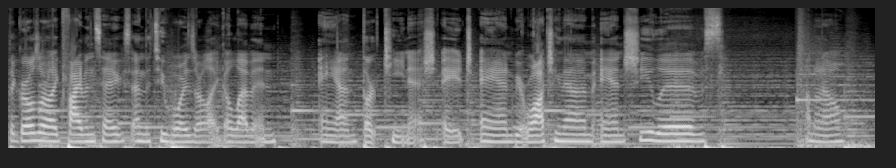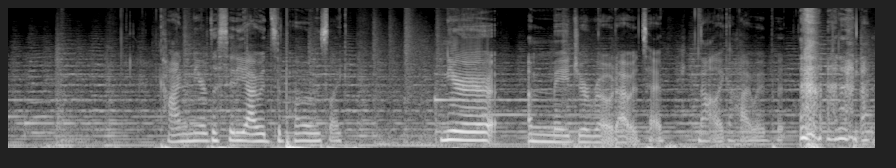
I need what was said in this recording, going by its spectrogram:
The girls are like 5 and 6 and the two boys are like 11 and 13ish age. And we were watching them and she lives I don't know, kind of near the city, I would suppose, like near a major road, I would say. Not like a highway, but I don't know.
